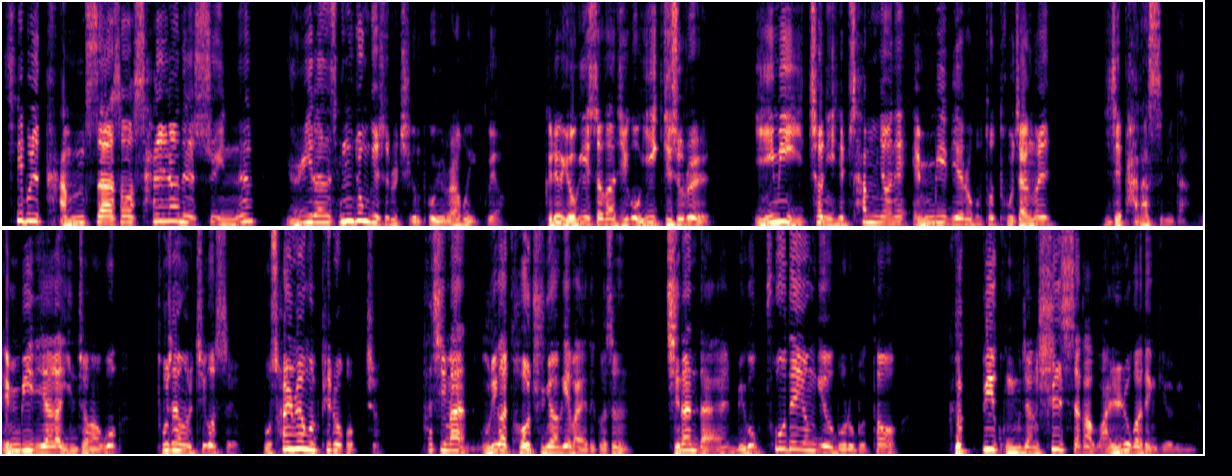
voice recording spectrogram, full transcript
칩을 감싸서 살려낼 수 있는 유일한 생존 기술을 지금 보유를 하고 있고요. 그리고 여기 있어가지고 이 기술을 이미 2023년에 엔비디아로부터 도장을 이제 받았습니다. 엔비디아가 인정하고 도장을 찍었어요. 뭐 설명은 필요가 없죠. 하지만 우리가 더 중요하게 봐야 될 것은 지난달 미국 초대형 기업으로부터 극비 공장 실사가 완료가 된 기업입니다.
